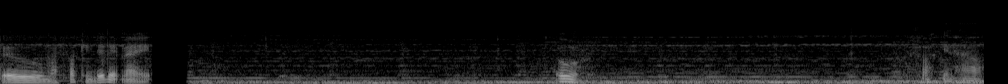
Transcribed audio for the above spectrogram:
Boom, I fucking did it, mate. Oh. Fucking hell.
